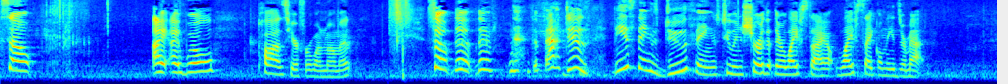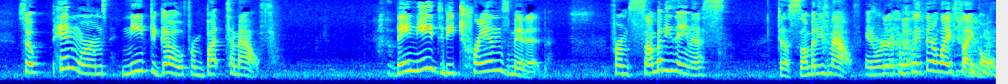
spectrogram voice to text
So I, I will pause here for one moment so the, the, the fact is, these things do things to ensure that their lifestyle, life cycle needs are met. So pinworms need to go from butt to mouth. They need to be transmitted from somebody's anus to somebody's mouth in order to complete their life cycle.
